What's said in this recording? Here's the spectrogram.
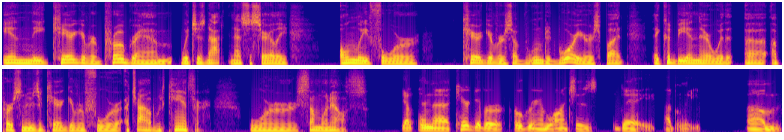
in the caregiver program, which is not necessarily only for caregivers of wounded warriors, but they could be in there with uh, a person who's a caregiver for a child with cancer or someone else. Yep. And the caregiver program launches today, I believe. Um,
